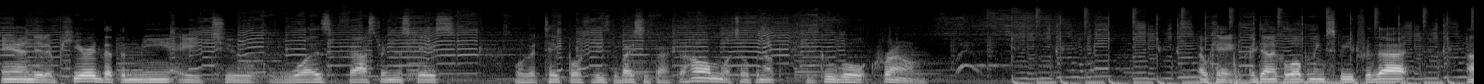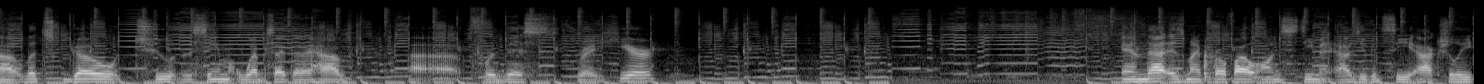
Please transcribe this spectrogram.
And it appeared that the Mi A2 was faster in this case. We'll take both of these devices back to home. Let's open up Google Chrome. Okay, identical opening speed for that. Uh, let's go to the same website that I have uh, for this right here. And that is my profile on Steemit. As you can see, actually,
